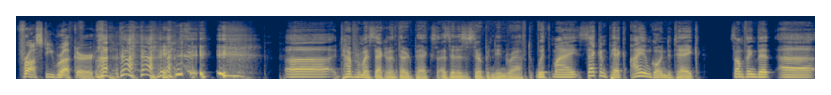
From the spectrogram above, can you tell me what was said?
Frosty Rucker. uh, time for my second and third picks, as it is a serpentine draft. With my second pick, I am going to take something that uh,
